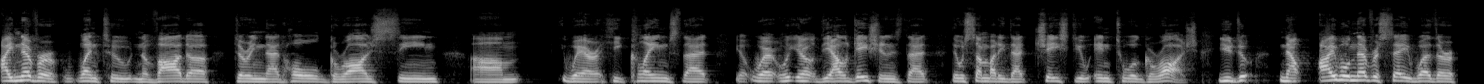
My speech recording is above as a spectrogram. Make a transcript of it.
I never went to Nevada during that whole garage scene, um, where he claims that, you know, where, you know, the allegation is that there was somebody that chased you into a garage. You do, now, I will never say whether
